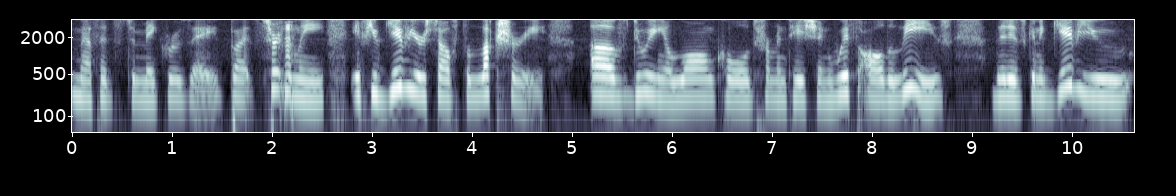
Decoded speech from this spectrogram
methods to make rosé but certainly if you give yourself the luxury of doing a long cold fermentation with all the lees that is going to give you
